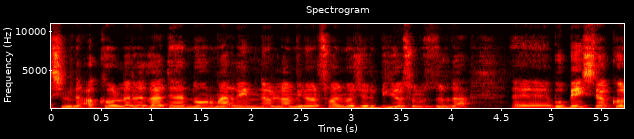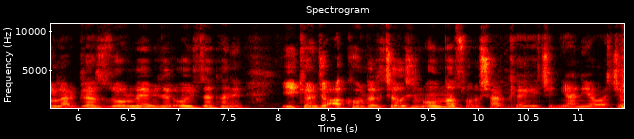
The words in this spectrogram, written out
Şimdi akorları zaten normal re minör, la minör, sol majörü biliyorsunuzdur da e, bu beşli akorlar biraz zorlayabilir. O yüzden hani ilk önce akorları çalışın ondan sonra şarkıya geçin. Yani yavaşça.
